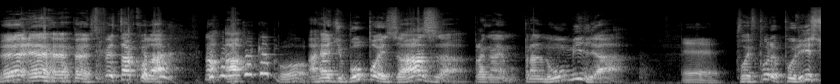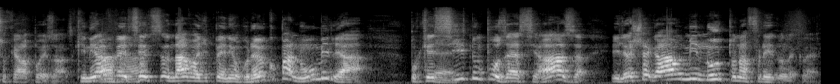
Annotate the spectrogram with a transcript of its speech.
É, é, é, espetacular. Não, a, acabou. A Red Bull pôs asa para não humilhar. É. Foi por, por isso que ela pôs asa. Que nem a Mercedes andava de pneu branco para não humilhar. Porque é. se não pusesse asa, ele ia chegar um minuto na frente do Leclerc.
